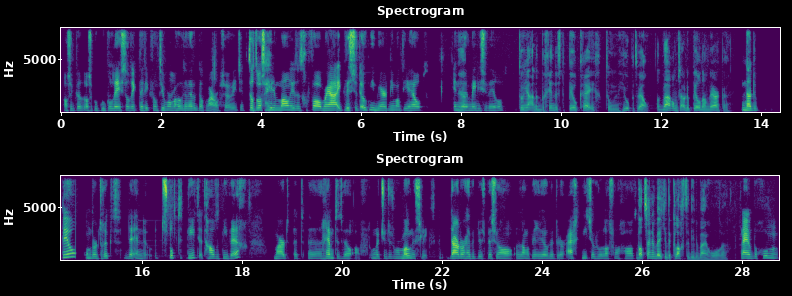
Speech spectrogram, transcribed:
Als ik, dat, als ik op Google lees dat ik, weet ik veel, een tumor in mijn hoofd heb, heb ik dat maar of zo, weet je. Dat was helemaal niet het geval. Maar ja, ik wist het ook niet meer. Niemand die je helpt in Ja. de medische wereld. Toen je aan het begin dus de pil kreeg, toen hielp het wel. Want waarom zou de pil dan werken? Nou, de pil onderdrukt de endo. Het stopt het niet, het haalt het niet weg, maar het, het eh, remt het wel af. Omdat je dus hormonen slikt. Daardoor heb ik dus best wel een lange periode er eigenlijk niet zoveel last van gehad. Wat zijn een beetje de klachten die erbij horen? Nou, het begon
